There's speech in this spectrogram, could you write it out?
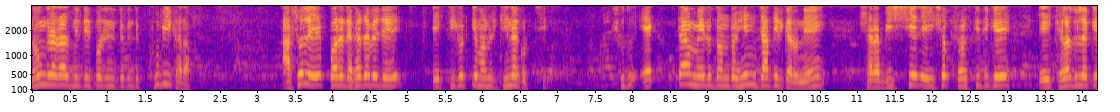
নোংরা রাজনীতির পরিণতি কিন্তু খুবই খারাপ। আসলে পরে দেখা যাবে যে এই ক্রিকেটকে মানুষ ঘৃণা করছে। শুধু একটা মেরুদণ্ডহীন জাতির কারণে সারা বিশ্বের এই সব সংস্কৃতিকে, এই খেলাধুলাকে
